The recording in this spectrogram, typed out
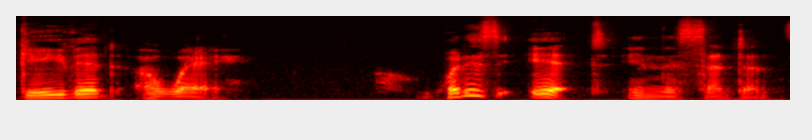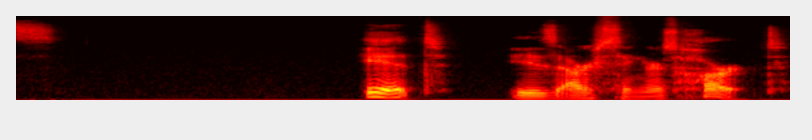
gave it away. What is it in this sentence? It is our singer's heart.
